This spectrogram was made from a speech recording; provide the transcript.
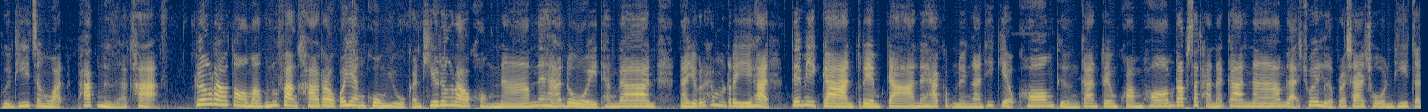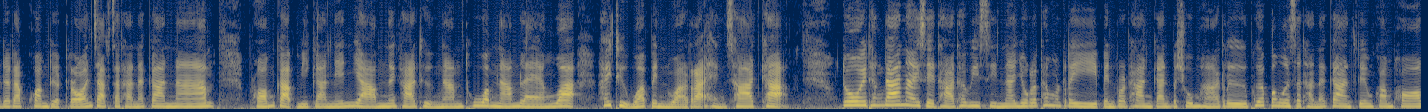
พื้นที่จังหวัดภาคเหนือค่ะเรื่องราวต่อมาคุณผู้ฟังคะเราก็ยังคงอยู่กันที่เรื่องราวของน้ำนะคะโดยทางด้านนายกรัฐมนตรีค่ะได้มีการเตรียมการนะคะกับหน่วยงานที่เกี่ยวข้องถึงการเตรียมความพร้อมรับสถานการณ์น้ำและช่วยเหลือประชาชนที่จะได้รับความเดือดร้อนจากสถานการณ์น้ำพร้อมกับมีการเน้นย้ำนะคะถึงน้ำท่วมน้ำแล้งว่าให้ถือว่าเป็นวาระแห่งชาติค่ะโดยทางด้านนายเศรษฐาทวีสินนายกรัฐมนตรี เป็นประธานการประชุมหารือ เพื่อประเมินสถานการณ์เตรียมความพร้อม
